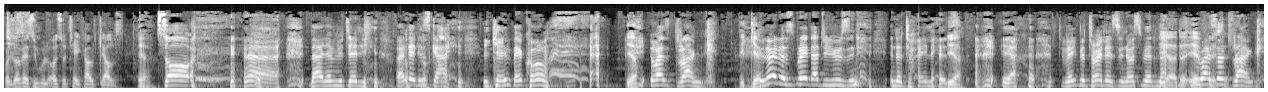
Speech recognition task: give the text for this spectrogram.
because obviously we'll also take out girls. Yeah. So now let me tell you, day this guy he came back home. Yeah. he was drunk. Okay. You know the spray that you use in in the toilet. Yeah. yeah, to make the toilets, you know, smell nice. Yeah, the air he was so drunk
